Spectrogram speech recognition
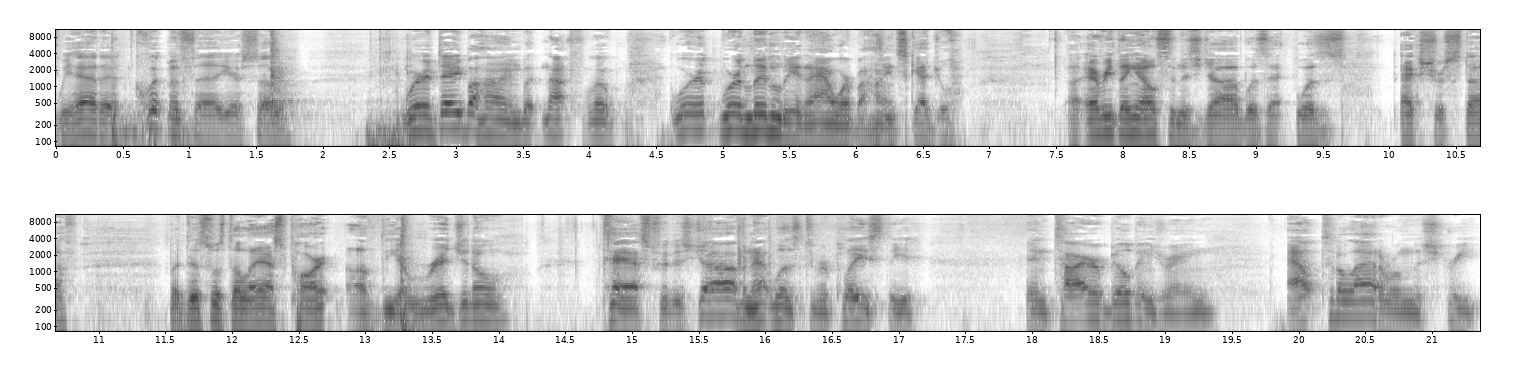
We had an equipment failure, so we're a day behind, but not we're we're literally an hour behind schedule. Uh, everything else in this job was was extra stuff, but this was the last part of the original task for this job, and that was to replace the entire building drain out to the lateral in the street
